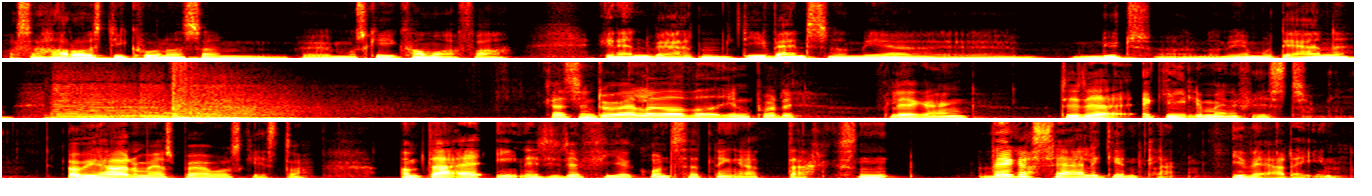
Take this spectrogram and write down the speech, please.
Og så har du også de kunder, som øh, måske kommer fra en anden verden. De er vant til noget mere øh, nyt og noget mere moderne. Christian, du har allerede været inde på det flere gange. Det der agile manifest. Og vi har det med at spørge vores gæster, om der er en af de der fire grundsætninger, der sådan vækker særlig genklang i hverdagen.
